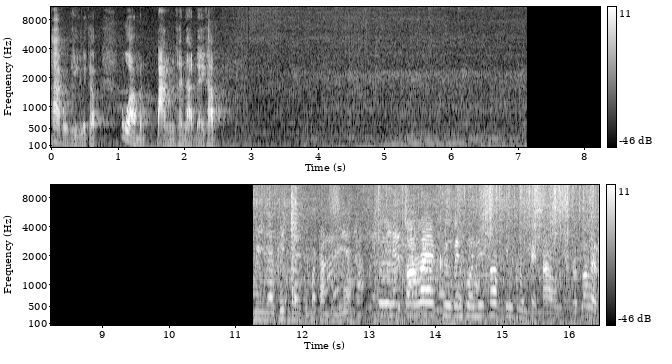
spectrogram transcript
ภาคของเองเลยครับ ว่ามันปังขนาดไหนครับ มีแนวคิดยังไงถึงมาทำตรงนี้อะฮะคือตอนแรกคือเป็นคนที่ชอบกินขนมไข่เต่า แล้วก็แบบ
